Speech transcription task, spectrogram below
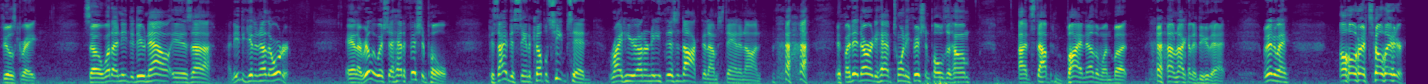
Feels great. So what I need to do now is uh, I need to get another order. And I really wish I had a fishing pole because I just seen a couple sheep's head right here underneath this dock that I'm standing on. if I didn't already have 20 fishing poles at home, I'd stop and buy another one, but I'm not going to do that. But anyway, I'll at you later.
